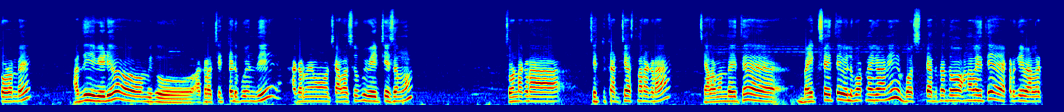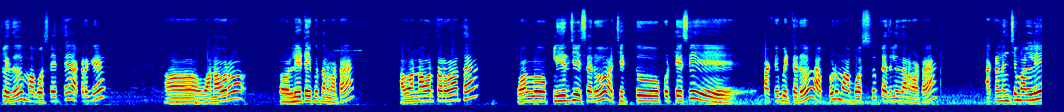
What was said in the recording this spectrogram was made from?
చూడండి. అది వీడియో మీకు అక్కడ చెట్టు అడిపోయింది. అక్కడ మేము చాలాసేపు వెయిట్ చేసాము చూడండి అక్కడ చెట్టు కట్ చేస్తున్నారు అక్కడ. చాలామంది అయితే బైక్స్ అయితే వెళ్ళిపోతున్నాయి కానీ బస్సు పెద్ద పెద్ద వాహనాలు అయితే ఎక్కడికి వెళ్ళట్లేదు. మా బస్సు అయితే అక్కడికే వన్ అవర్ లేట్ అయిపోతుంది అనమాట ఆ వన్ అవర్ తర్వాత వాళ్ళు క్లియర్ చేశారు. ఆ చెట్టు కొట్టేసి పక్కకి పెట్టారు. అప్పుడు మా బస్సు కదిలింది అనమాట అక్కడ నుంచి మళ్ళీ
